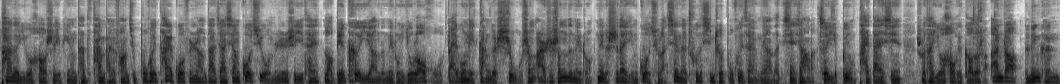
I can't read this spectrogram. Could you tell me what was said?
它的油耗水平、它的碳排放就不会太过分，让大家像过去我们认识一台老别克一样的那种油老虎，百公里干个十五升、二十升的那种，那个时代已经过去了。现在出的新车不会再有那样的现象了，所以也不用太担心说它油耗会高多少。按照林肯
